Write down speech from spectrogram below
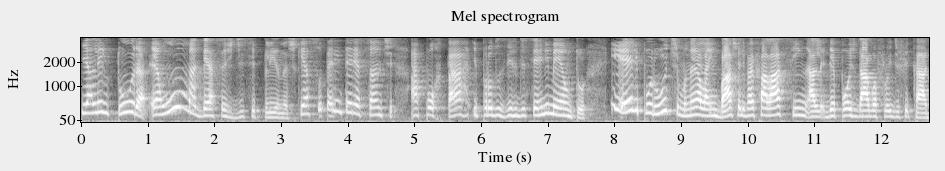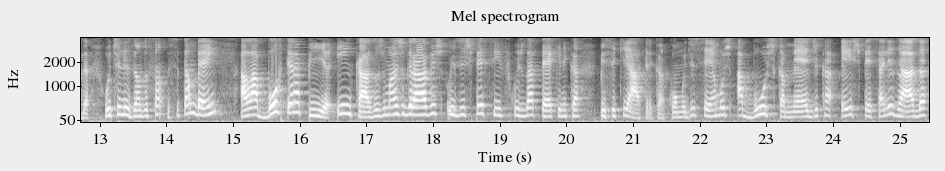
E a leitura é uma dessas disciplinas que é super interessante aportar e produzir discernimento. E ele, por último, né, lá embaixo, ele vai falar assim, depois da água fluidificada, utilizando-se também a laborterapia e, em casos mais graves, os específicos da técnica psiquiátrica. Como dissemos, a busca médica especializada,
